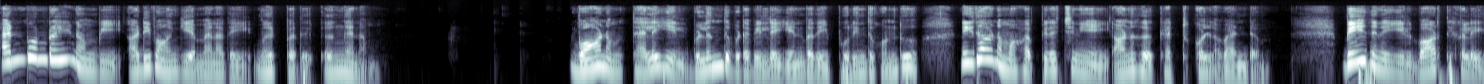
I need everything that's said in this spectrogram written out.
அன்பொன்றை நம்பி அடிவாங்கிய மனதை மீட்பது எங்கனம் வானம் தலையில் விழுந்து விடவில்லை என்பதை புரிந்து கொண்டு நிதானமாக பிரச்சினையை அணுக கற்றுக்கொள்ள வேண்டும். வேதனையில் வார்த்தைகளை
